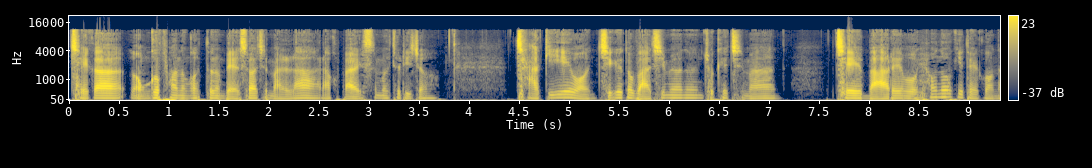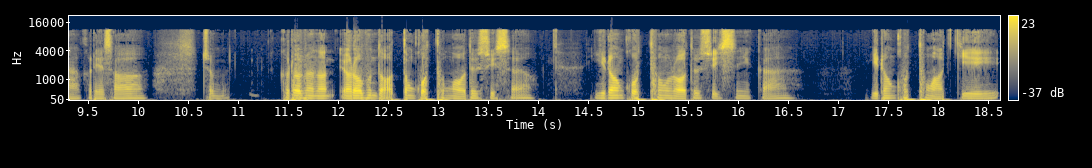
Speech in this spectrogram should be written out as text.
제가 언급하는 것들은 매수하지 말라라고 말씀을 드리죠. 자기의 원칙에도 맞으면은 좋겠지만 제 말에 뭐 현혹이 되거나 그래서 좀 그러면은 여러분도 어떤 고통을 얻을 수 있어요. 이런 고통을 얻을 수 있으니까 이런 고통 얻기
